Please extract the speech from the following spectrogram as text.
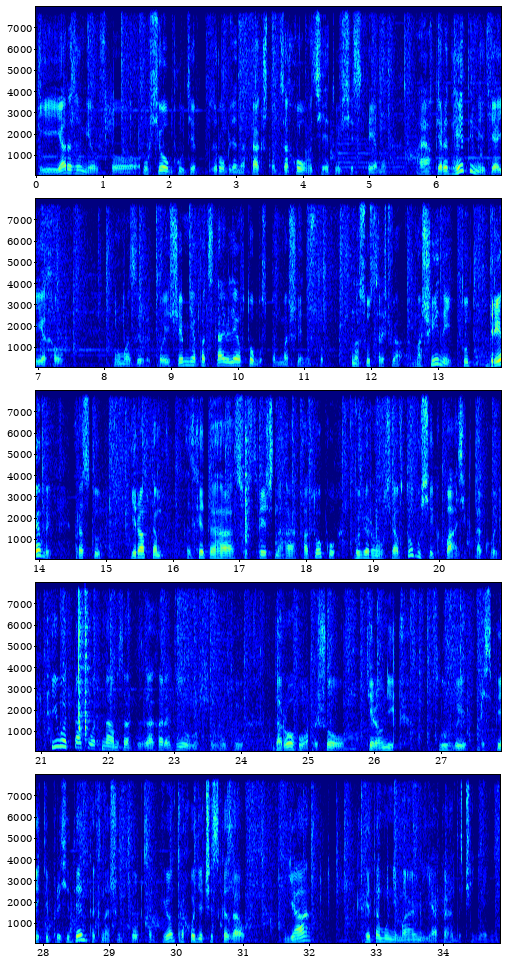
і я разумеў што ўсё будзе зроблена так чтобы захоўваць гэтую сістэму а перад гэтым як я ехаў у мазыры то яшчэ мне падставілі аўтобус под машыну што насустрач машыны тут дрэвы растуць і раптам з гэтага сустрэчнага потоку вывернуўся аўтобусік пазік такой і вот так вот нам загарадзіў усю гэтую дарогу. Прыйшоў кіраўнік службы бяспекі прэзідэнта к нашим хлопцам ён праходзячы сказаў я гэтаму не маю ніякага дачынення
